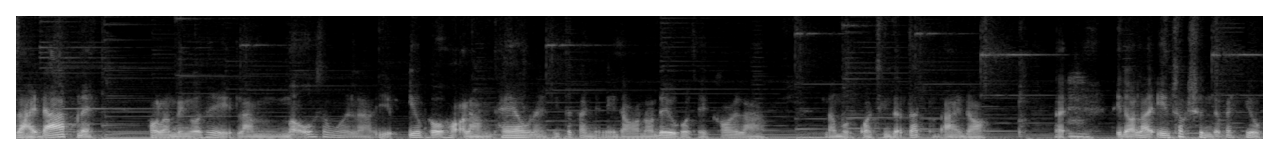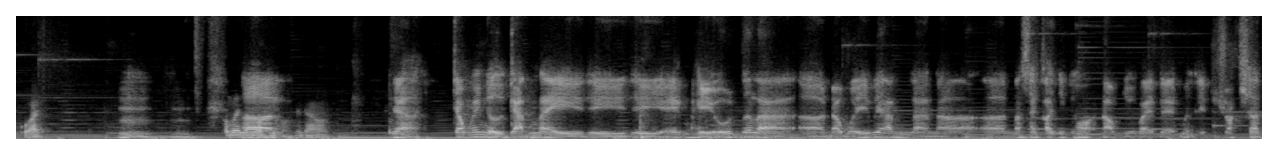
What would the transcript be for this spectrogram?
giải đáp này hoặc là mình có thể làm mẫu xong rồi là yêu, yêu cầu họ làm theo này thì tất cả những cái đó nó đều có thể coi là là một quá trình dẫn dắt của ai đó Đấy. Ừ. thì đó là instruction theo cách hiểu của anh ừ, ừ. không biết là hiểu thế nào yeah. Trong cái ngữ cảnh này thì thì em hiểu tức là uh, đồng ý với anh là nó uh, nó sẽ có những cái hoạt động như vậy để mình instruction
